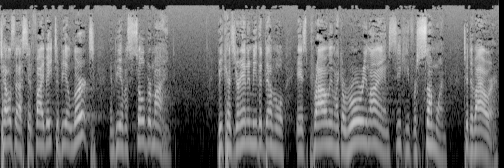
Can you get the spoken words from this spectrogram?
tells us in 5 8 to be alert and be of a sober mind because your enemy, the devil, is prowling like a roaring lion seeking for someone to devour.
